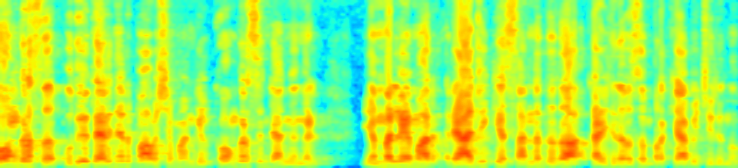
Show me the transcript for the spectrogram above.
കോൺഗ്രസ് പുതിയ തെരഞ്ഞെടുപ്പ് ആവശ്യമെങ്കിൽ കോൺഗ്രസിന്റെ അംഗങ്ങൾ എം എൽ എമാർ രാജിക്ക് സന്നദ്ധത കഴിഞ്ഞ ദിവസം പ്രഖ്യാപിച്ചിരുന്നു.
